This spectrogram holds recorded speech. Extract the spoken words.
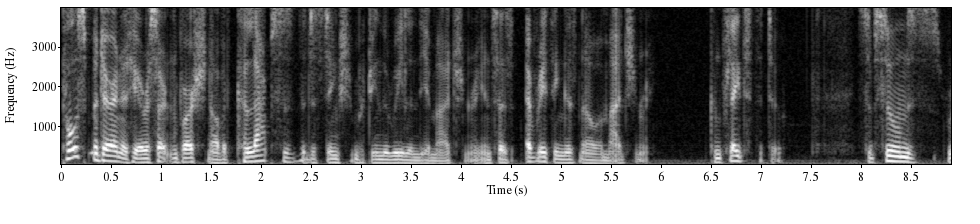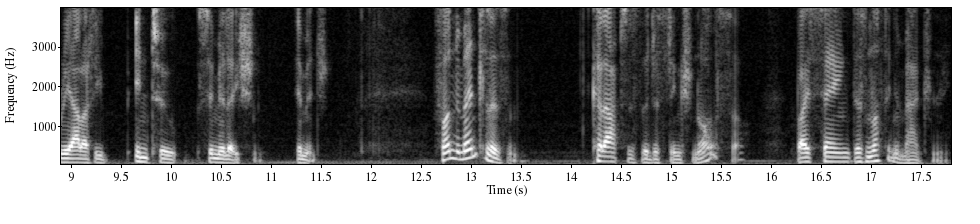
postmodernity, or a certain version of it, collapses the distinction between the real and the imaginary and says everything is now imaginary, conflates the two, subsumes reality into simulation, image. Fundamentalism collapses the distinction also by saying there's nothing imaginary.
